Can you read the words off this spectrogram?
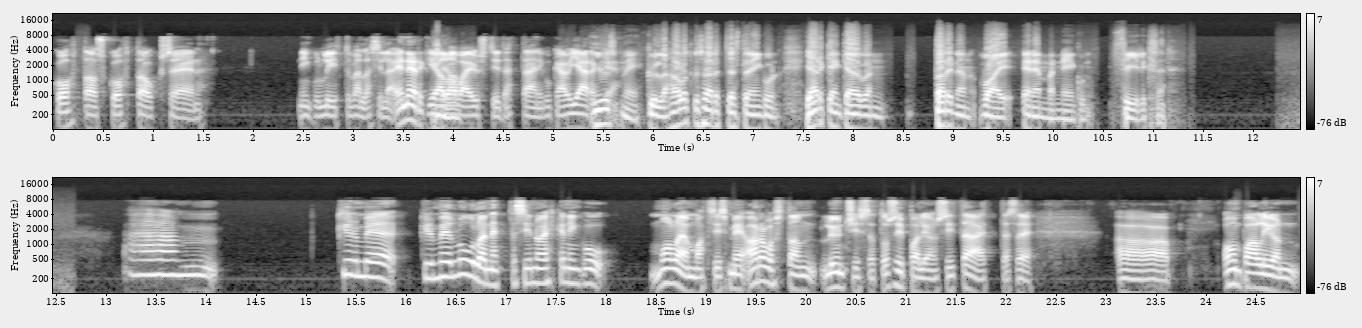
kohtaus kohtaukseen niin kuin liittyvällä sillä energialla, Joo. vai just siitä, että tämä niin käy järkeen? Just niin, kyllä. Haluatko saada tästä niin kuin järkeen käyvän tarinan vai enemmän niin kuin fiiliksen? Ähm, kyllä, me, kyllä me luulen, että siinä on ehkä niin kuin molemmat. Siis me arvostan Lynchissä tosi paljon sitä, että se äh, on paljon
